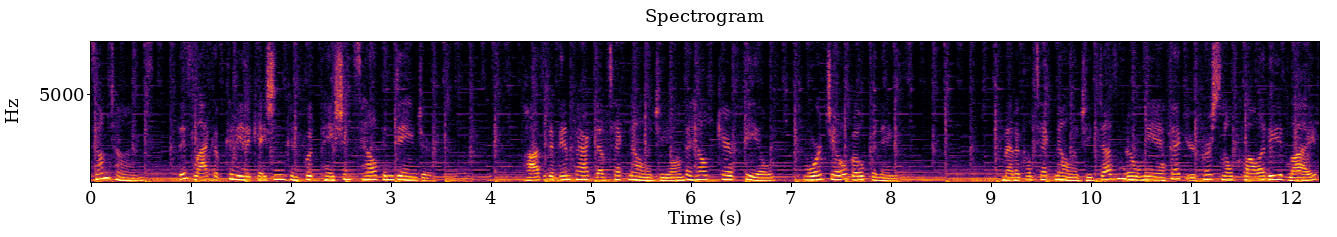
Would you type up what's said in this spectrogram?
Sometimes, this lack of communication can put patients' health in danger positive impact of technology on the healthcare field, more job openings. Medical technology doesn't only affect your personal quality of life,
